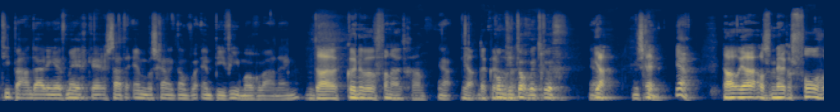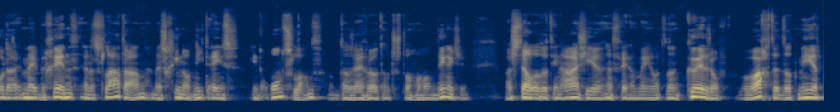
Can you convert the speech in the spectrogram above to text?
type aanduiding heeft meegekregen, staat de M waarschijnlijk dan voor MPV, mogen we aannemen. Daar kunnen we van uitgaan. Ja. Ja, daar kunnen Komt die toch weer terug? Ja. Misschien. Ja. Nou ja, als een merk als Volvo daarmee begint en het slaat aan, misschien nog niet eens in ons land, want dan zijn grote auto's toch wel een dingetje. Maar stel dat het in Azië een fenomeen wordt, dan kun je erop wachten dat meer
